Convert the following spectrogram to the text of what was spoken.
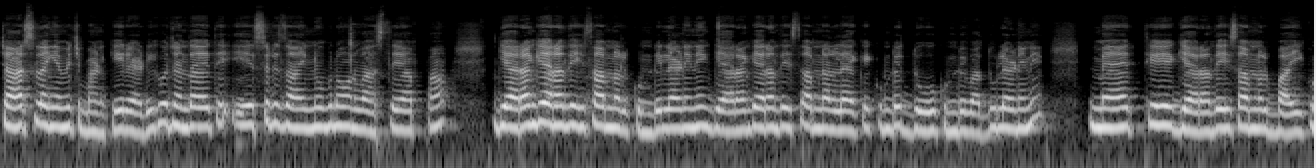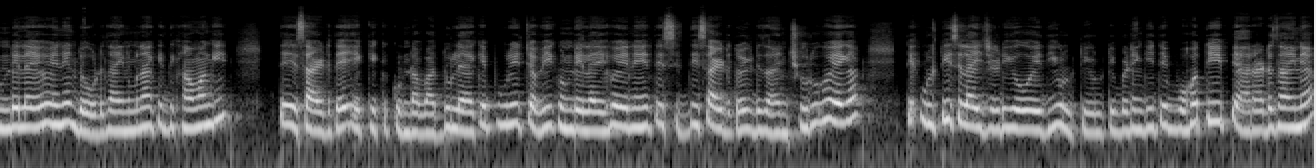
ਚਾਰ ਸਲਾਈਆਂ ਵਿੱਚ ਬਣ ਕੇ ਰੈਡੀ ਹੋ ਜਾਂਦਾ ਹੈ ਤੇ ਇਸ ਡਿਜ਼ਾਈਨ ਨੂੰ ਬਣਾਉਣ ਵਾਸਤੇ ਆਪਾਂ 11 11 ਦੇ ਹਿਸਾਬ ਨਾਲ ਕੁੰਡੇ ਲੈਣੇ ਨੇ। 11 11 ਦੇ ਹਿਸਾਬ ਨਾਲ ਲੈ ਕੇ ਕੁੰਡੇ ਦੋ ਕੁੰਡੇ ਵਾਧੂ ਲੈਣੇ ਨੇ। ਮੈਂ ਇੱਥੇ 11 ਦੇ ਹਿਸਾਬ ਨਾਲ 22 ਕੁੰਡੇ ਲਏ ਹੋਏ ਨੇ, ਦੋ ਡਿਜ਼ਾਈਨ ਬਣਾ ਕੇ ਦਿਖਾਵਾਂਗੀ। ਤੇ ਸਾਈਡ ਤੇ ਇੱਕ ਇੱਕ ਕੁੰਡਾ ਵਾਧੂ ਲੈ ਕੇ ਪੂਰੇ 24 ਕੁੰਡੇ ਲਏ ਹੋਏ ਨੇ ਤੇ ਸਿੱਧੀ ਸਾਈਡ ਤੋਂ ਹੀ ਡਿਜ਼ਾਈਨ ਸ਼ੁਰੂ ਹੋਏਗਾ ਤੇ ਉਲਟੀ ਸਿਲਾਈ ਜਿਹੜੀ ਉਹ ਇਹਦੀ ਉਲਟੀ ਉਲਟੀ ਬਣੇਗੀ ਤੇ ਬਹੁਤ ਹੀ ਪਿਆਰਾ ਡਿਜ਼ਾਈਨ ਹੈ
